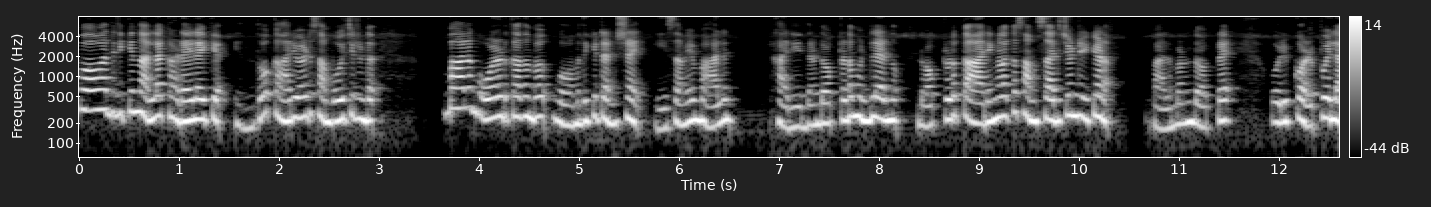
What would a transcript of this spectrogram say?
പോവാതിരിക്കുന്ന നല്ല കടയിലേക്ക് എന്തോ കാര്യമായിട്ട് സംഭവിച്ചിട്ടുണ്ട്. ബാലൻ കോൾ എടുക്കാതെ ഗോമതിക്ക് ടെൻഷനായി ഈ സമയം ബാലൻ ഹരീന്ദ്രൻ ഡോക്ടറുടെ മുന്നിലായിരുന്നു. ഡോക്ടറോട് കാര്യങ്ങളൊക്കെ സംസാരിച്ചുകൊണ്ടിരിക്കുകയാണ് ബാലൻ പറഞ്ഞു ഡോക്ടറെ ഒരു കുഴപ്പമില്ല.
